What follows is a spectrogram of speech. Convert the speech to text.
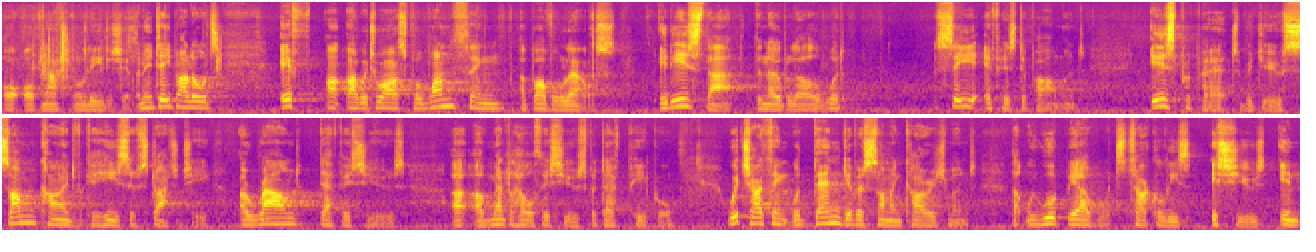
of, of national leadership. And indeed, my lords, if I, I were to ask for one thing above all else, it is that the Noble Earl would see if his department is prepared to produce some kind of cohesive strategy around deaf issues, uh, of mental health issues for deaf people, which I think would then give us some encouragement that we would be able to tackle these issues in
